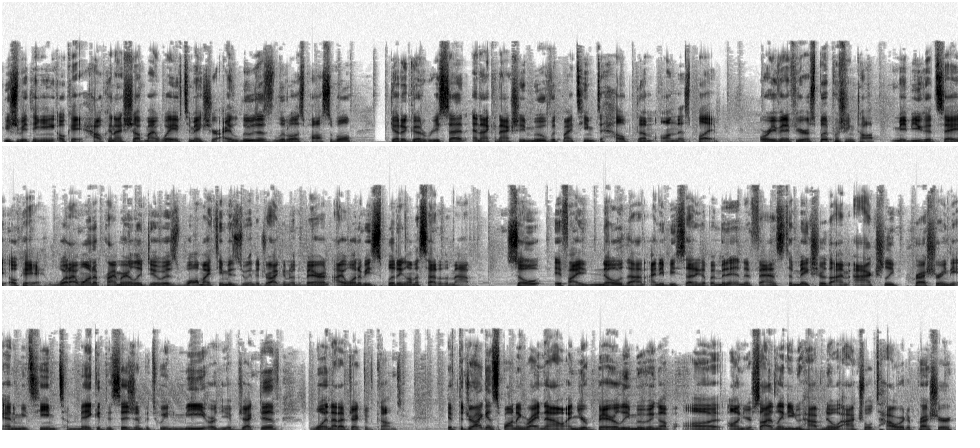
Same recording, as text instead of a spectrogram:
you should be thinking, okay, how can I shove my wave to make sure I lose as little as possible, get a good reset, and I can actually move with my team to help them on this play. Or even if you're a split pushing top, maybe you could say, okay, what I want to primarily do is while my team is doing the dragon or the baron, I want to be splitting on the side of the map. So if I know that, I need to be setting up a minute in advance to make sure that I'm actually pressuring the enemy team to make a decision between me or the objective when that objective comes if the dragon's spawning right now and you're barely moving up uh, on your side lane and you have no actual tower to pressure,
